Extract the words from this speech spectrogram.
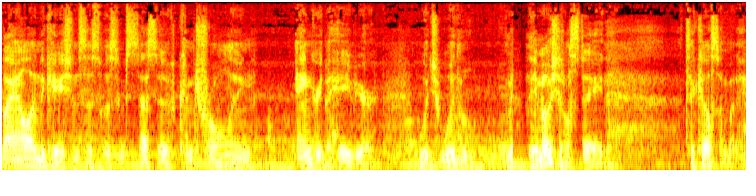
By all indications, this was obsessive, controlling, angry behavior, which would the emotional state to kill somebody.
